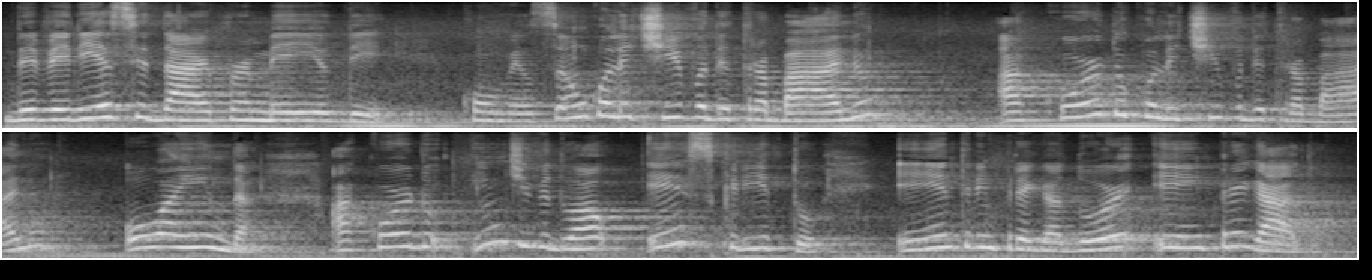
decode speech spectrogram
deveria se dar por meio de convenção coletiva de trabalho, acordo coletivo de trabalho ou ainda acordo individual escrito entre empregador e empregado.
